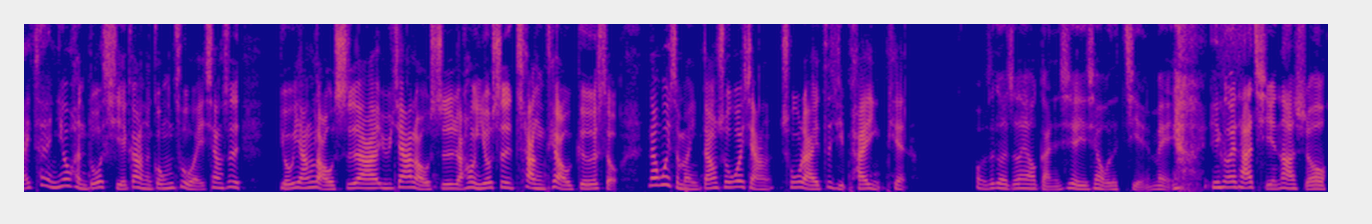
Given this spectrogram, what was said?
白菜，你有很多斜杠的工作诶，像是有氧老师啊、瑜伽老师，然后你又是唱跳歌手，那为什么你当初会想出来自己拍影片？哦，这个真的要感谢一下我的姐妹，因为她其实那时候，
